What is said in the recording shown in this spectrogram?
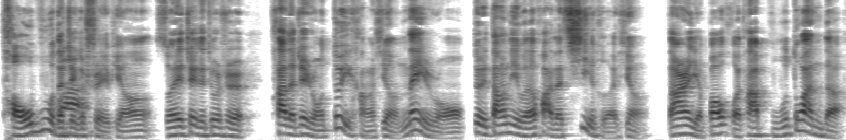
头部的这个水平，所以这个就是。它的这种对抗性、内容对当地文化的契合性，当然也包括它不断的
